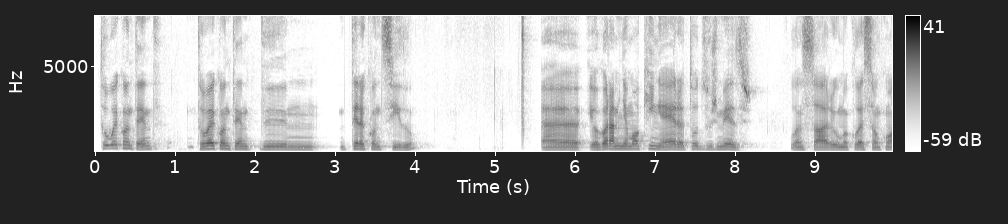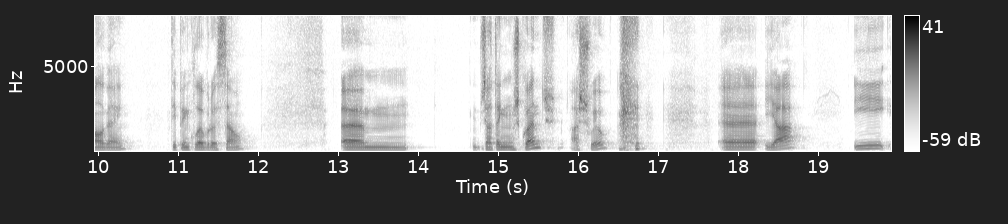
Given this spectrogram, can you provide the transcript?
Estou bem contente estou bem contente de, de ter acontecido. Uh, eu agora a minha moquinha era todos os meses lançar uma coleção com alguém, tipo em colaboração. Um, já tenho uns quantos, acho eu. uh, yeah. E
